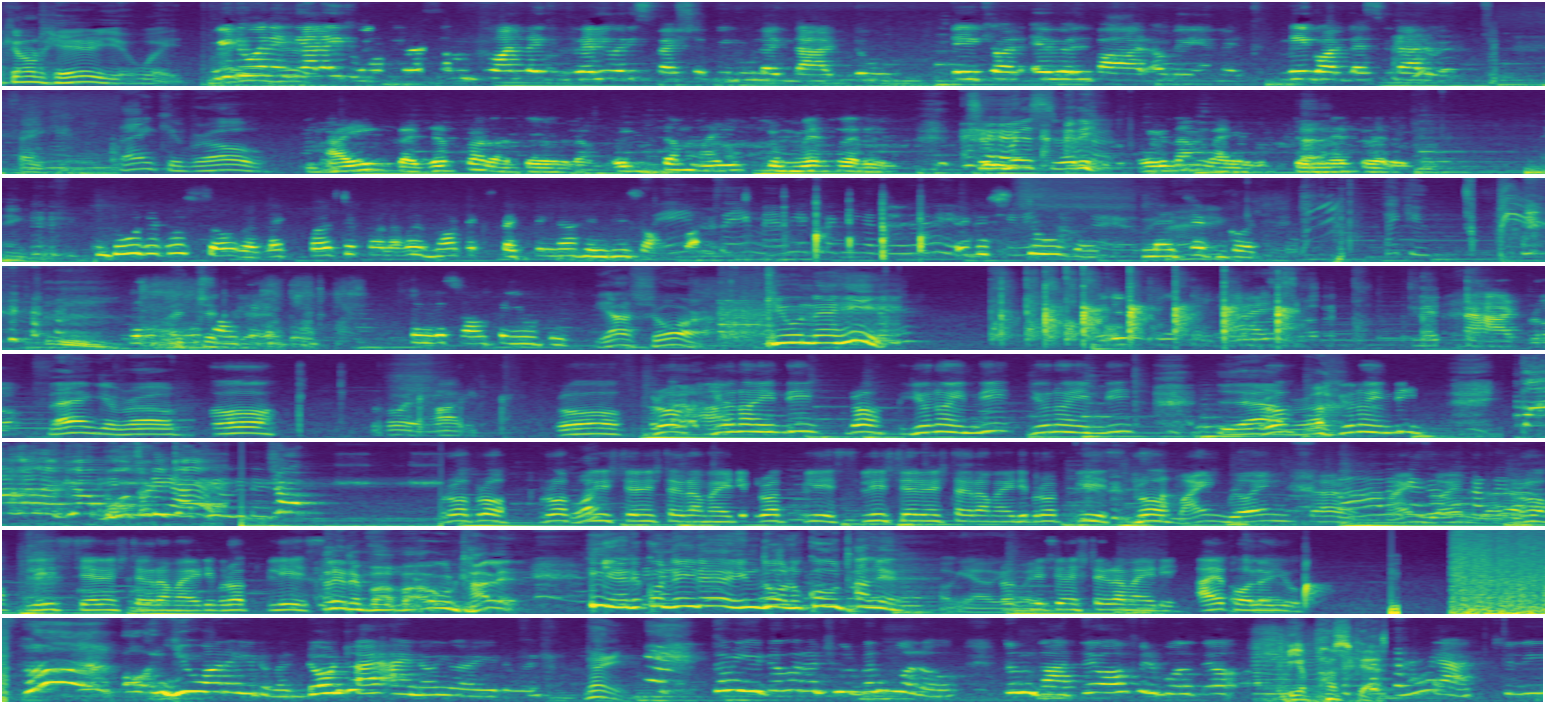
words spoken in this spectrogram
I cannot hear you. Wait. We do in India like when you're someone like really very special, we do like that to take your evil power away and like may God bless you that way. Thank you, bro. भाई गजब का गाते हो एकदम एकदम भाई चुम्मेश्वरी Chummeswari. एकदम भाई चुम्मेश्वरी Dude, it was so good. Like, first of all, I was not expecting a Hindi song. Same, But same. मैं भी expect नहीं कर रही हूँ जरा it is too good. Legit good. Legit too? Sing a song for you too. Yeah, sure. क्यों नहीं? Heart, bro. Thank you, bro. Oh, bro, yaar. Bro, bro, you know Hindi? Bro, you know Hindi? You know Hindi? Yeah, Bro, bro. you know Hindi? Bro, bro, bro, What? please share Instagram ID, bro, please, please share Instagram ID, bro, please, bro, Mind blowing, sir. Mind blowing, bro, please share Instagram ID, bro, please, ले रे बाबा उठा ले मेरे को नहीं रे इन दोनों को उठा ले Okay, okay, bro, please share Instagram ID. I follow you. Oh, you are a YouTuber. Don't lie. I know you are a YouTuber. नहीं तुम YouTuber हो झूठ मत बोलो. तुम गाते हो फिर बोलते हो. ये फंस गया I actually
